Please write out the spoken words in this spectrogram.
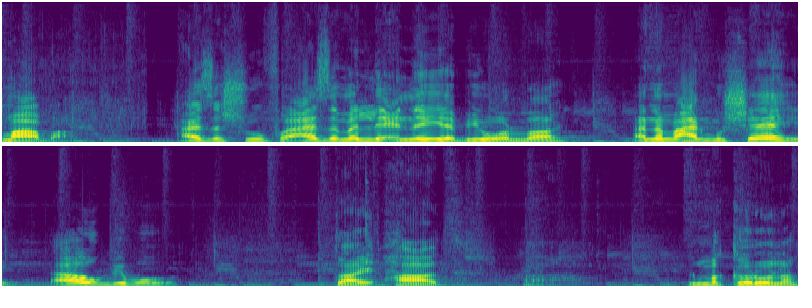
مع بعض. عايز أشوف عايز أملي عينيا بيه والله. أنا مع المشاهد. أهو جيبوه. طيب حاضر. المكرونة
